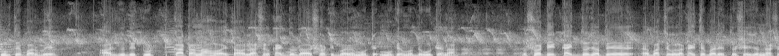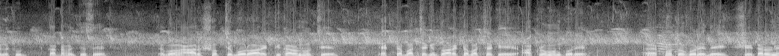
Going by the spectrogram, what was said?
তুলতে পারবে। আর যদি টুট কাটা না হয়, তাহলে আসলে খাদ্যটা সঠিকভাবে মুখের মধ্যে উঠে না। তো সঠিক খাদ্য যাতে বাচ্চাগুলো খাইতে পারে, তো সেই জন্য আসলে টুট কাটা হইতেছে। এবং আর সবচেয়ে বড় আরেকটি কারণ হচ্ছে, একটা বাচ্চা কিন্তু আরেকটা বাচ্চাকে আক্রমণ করে ক্ষত করে দেয়। সে কারণে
